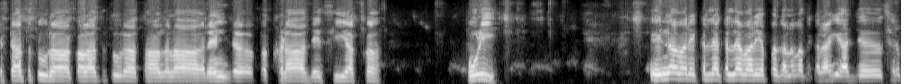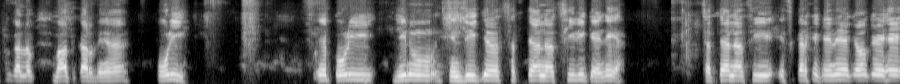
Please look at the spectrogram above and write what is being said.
ਚਿੱਟਾ ਧਤੂਰਾ, ਕਾਲਾ ਧਤੂਰਾ, ਤਾਂਦਲਾ, ਰਿੰਡ, ਭਖੜਾ, ਦੇਸੀ ਅੱਕ, ਪੋਲੀ। ਇਹਨਾਂ ਬਾਰੇ ਕੱਲਿਆਂ ਕੱਲਿਆਂ ਬਾਰੇ ਆਪਾਂ ਗੱਲਬਾਤ ਕਰਾਂਗੇ। ਅੱਜ ਸਿਰਫ ਗੱਲਬਾਤ ਕਰਦੇ ਆਂ ਪੋਲੀ। ਇਹ ਪੋਲੀ ਜਿਹਨੂੰ ਹਿੰਦੀ 'ਚ ਸਤਿਆਨਾਸੀ ਵੀ ਕਹਿੰਦੇ ਆ। ਸਤਿਆਨਾਸੀ ਇਸ ਕਰਕੇ ਕਹਿੰਦੇ ਆ ਕਿਉਂਕਿ ਇਹ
